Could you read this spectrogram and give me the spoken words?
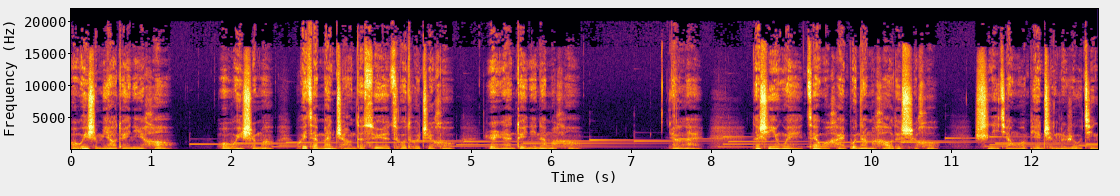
我为什么要对你好？我为什么会在漫长的岁月蹉跎之后，仍然对你那么好？原来，那是因为在我还不那么好的时候，是你将我变成了如今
